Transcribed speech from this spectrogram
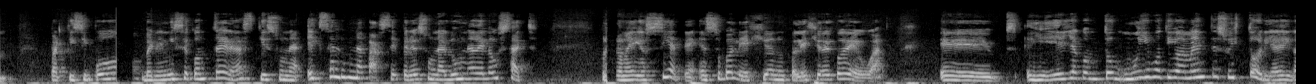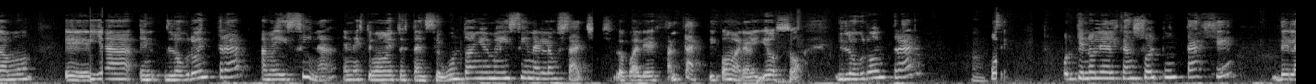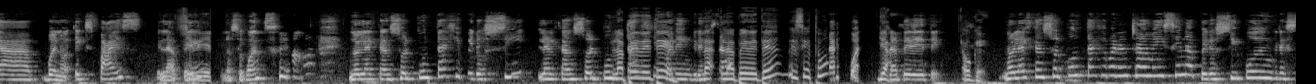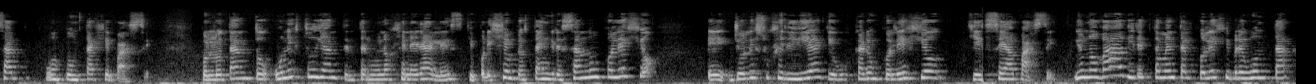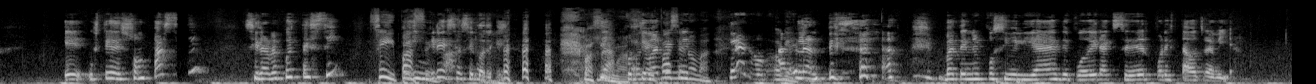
participó Berenice Contreras, que es una ex alumna PASE, pero es una alumna de la USACH promedio 7 en su colegio, en un colegio de Codegua. Eh, y ella contó muy emotivamente su historia, digamos. Eh, ella logró entrar a medicina, en este momento está en segundo año de medicina en la USACH, lo cual es fantástico, maravilloso, y logró entrar mm. porque no le alcanzó el puntaje de la, bueno, Expice, la PD, no sé cuánto no le alcanzó el puntaje, pero sí le alcanzó el puntaje la PDT, para ingresar. ¿La, PDT, decías tú? La PDT. Okay. No le alcanzó el puntaje para entrar a medicina, pero sí pudo ingresar un puntaje pase. Por lo tanto, un estudiante en términos generales, que por ejemplo está ingresando a un colegio, eh, yo le sugeriría que buscara un colegio que sea pase. Y uno va directamente al colegio y pregunta, eh, ¿ustedes son pase? Si la respuesta es sí, Sí, pase. Ingresa a ese colegio. pase Porque va a tener, Claro, adelante. va a tener posibilidades de poder acceder por esta otra vía.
